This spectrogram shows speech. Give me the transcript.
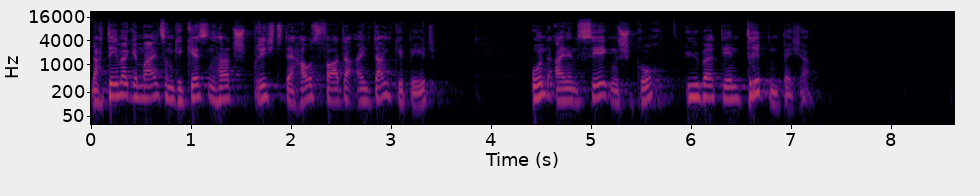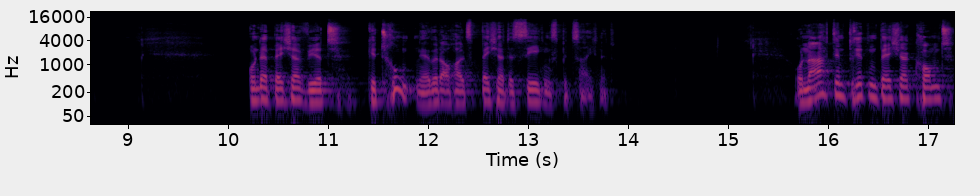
Nachdem er gemeinsam gegessen hat, spricht der Hausvater ein Dankgebet und einen Segensspruch über den dritten Becher. Und der Becher wird getrunken. Er wird auch als Becher des Segens bezeichnet. Und nach dem dritten Becher kommt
